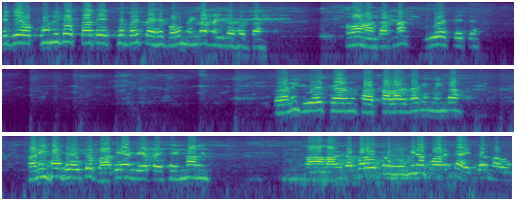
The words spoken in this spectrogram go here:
ਤੇ ਜੇ ਉੱਥੋਂ ਨਹੀਂ ਧੋਤਾ ਤੇ ਇੱਥੇ ਬਈ ਪੈਸੇ ਬਹੁਤ ਮਹਿੰਗਾ ਪੈਂਦਾ ਤੁਹਾਡਾ। ਹਵਾਣਾ ਕਰਨਾ ਯੂਐਸਏ ਚ। ਪਤਾ ਨਹੀਂ ਯੂਐਸ ਵਾਲ ਨੂੰ ਸਸਤਾ ਲੱਗਦਾ ਕਿ ਮਹਿੰਗਾ? ਪਾਣੀ ਸਾਡੇ ਉੱਧਰ ਵਾਦੇ ਆਂਦੇ ਆ ਪੈਸੇ, ਇਹਨਾਂ ਨੇ ਤਾਂ ਲੱਗਦਾ, ਪਰ ਉਧਰ ਉਹ ਵੀ ਨਾ ਫ਼ਰਕ ਹੈ ਇੱਧਰ ਨਾਲੋਂ।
